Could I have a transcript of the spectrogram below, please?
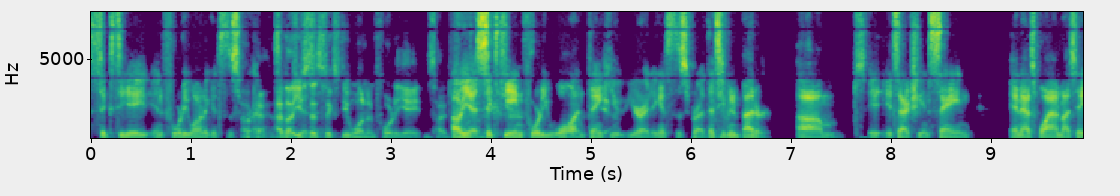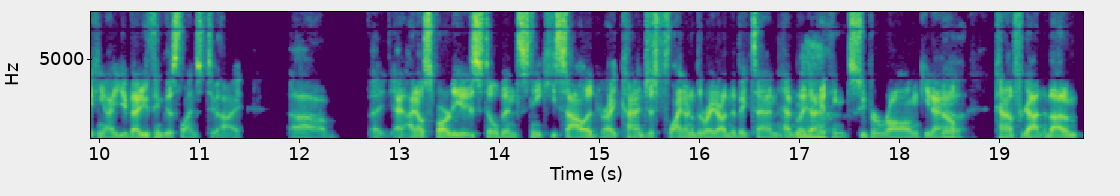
68 and 41 against the spread. Okay. I thought you said. said 61 and 48. So I just Oh yeah, to make 68 and 41. Thank Yeah. you. You're right against the spread. That's even better. Um, it- it's actually insane, and that's why I'm not taking IU. But I do think this line's too high. Um, I know Sparty has still been sneaky solid, right? Kind of just flying under the radar in the Big Ten. Haven't really yeah. done anything super wrong, you know. Yeah. Kind of forgotten about him,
